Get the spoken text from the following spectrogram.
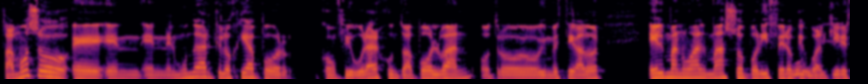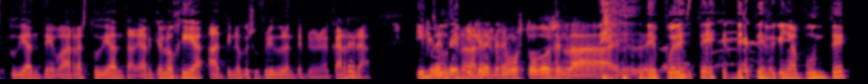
famoso eh, en, en el mundo de la arqueología por configurar junto a Paul Van, otro investigador, el manual más soporífero que cualquier estudiante barra estudianta de arqueología ha tenido que sufrir durante primera carrera. Y que, le, tenemos todos en la... Después de este, de este pequeño apunte,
